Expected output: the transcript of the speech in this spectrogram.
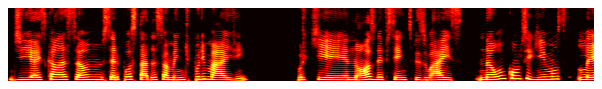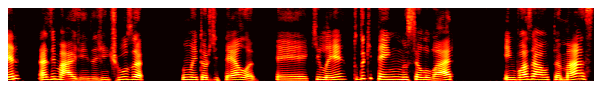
de a escalação ser postada somente por imagem, porque nós, deficientes visuais, não conseguimos ler as imagens. A gente usa um leitor de tela é, que lê tudo que tem no celular em voz alta, mas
